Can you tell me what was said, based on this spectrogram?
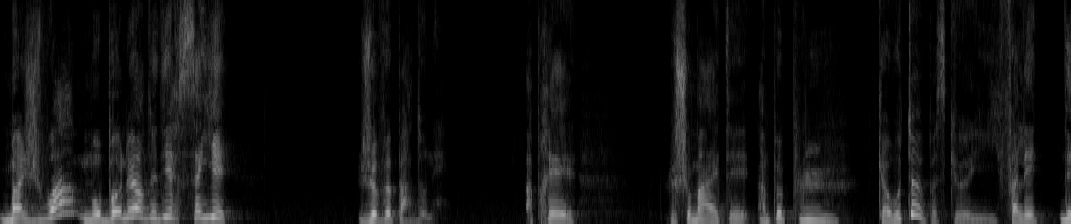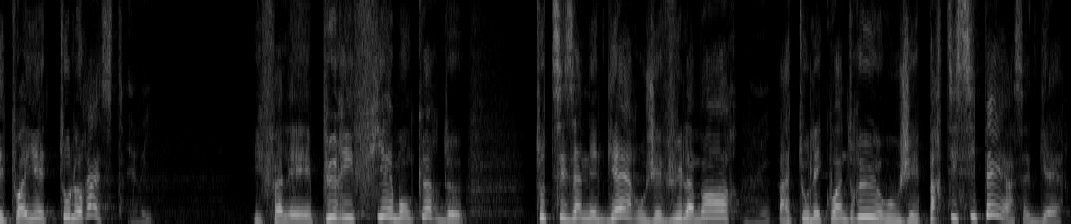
ma joie, mon bonheur de dire ça y est, je veux pardonner. Après, le chemin a été un peu plus chaotique parce qu'il fallait nettoyer tout le reste. Eh Il fallait purifier mon cœur de toutes ces années de guerre où j'ai vu la mort à tous les coins de rue, où j'ai participé à cette guerre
